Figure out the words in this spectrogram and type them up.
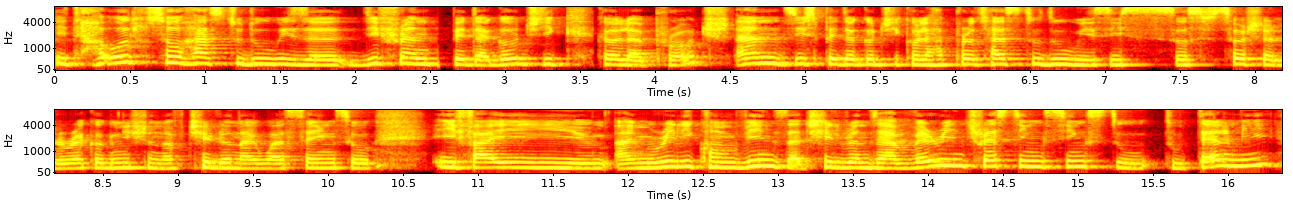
It also has to do with a different pedagogical approach. And this pedagogical approach has to do with this social recognition of children I was saying. So if I, I'm really convinced that children, they have very interesting things to, to tell me.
